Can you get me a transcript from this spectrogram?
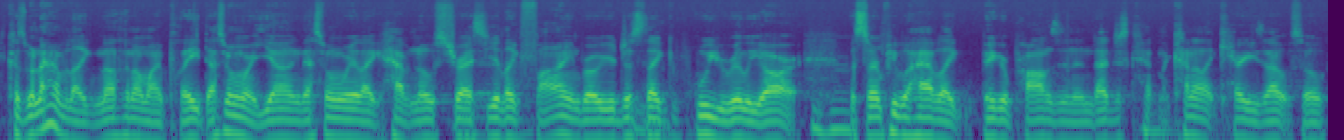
because when I have like nothing on my plate, that's when we're young. That's when we're like have no stress. You're like fine, bro. You're just like who you really are. Mhm. But certain people have like bigger problems, and then that just kind of, kind of like carries out. So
